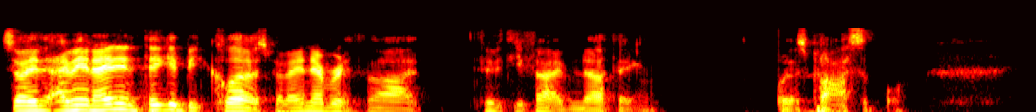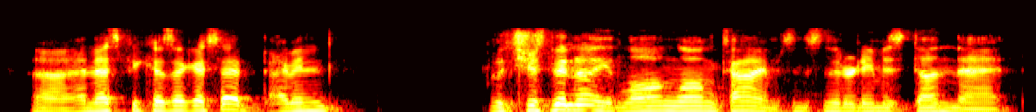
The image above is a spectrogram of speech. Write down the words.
So I, I mean, I didn't think it'd be close, but I never thought 55 nothing was possible. Uh, and that's because, like I said, I mean, it's just been a long, long time since Notre Dame has done that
